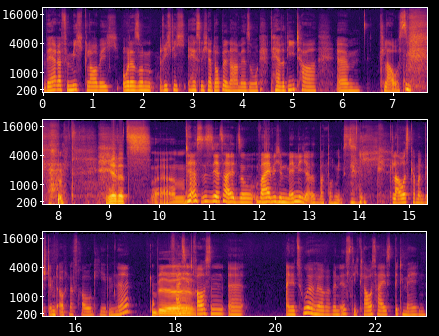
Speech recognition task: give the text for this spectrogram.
wäre für mich, glaube ich, oder so ein richtig hässlicher Doppelname, so Perdita ähm, Klaus. Yeah, that's um, Das ist jetzt halt so weiblich und männlich, aber das macht doch nichts. Klaus kann man bestimmt auch einer Frau geben, ne? Falls hier draußen äh, eine Zuhörerin ist, die Klaus heißt, bitte melden.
